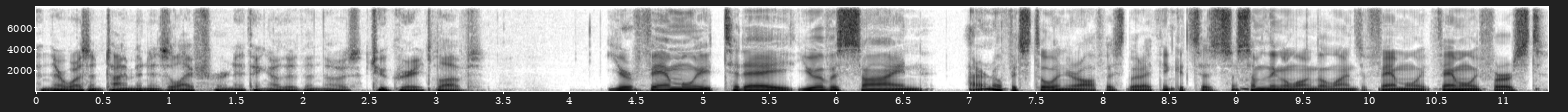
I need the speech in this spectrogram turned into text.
and there wasn't time in his life for anything other than those two great loves. Your family today, you have a sign. I don't know if it's still in your office, but I think it says something along the lines of family, family first.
